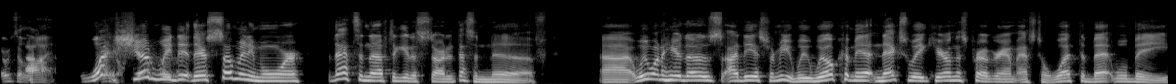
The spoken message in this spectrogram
There was a lot. What should we do? There's so many more. That's enough to get us started. That's enough. Uh, we want to hear those ideas from you. We will commit next week here on this program as to what the bet will be.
